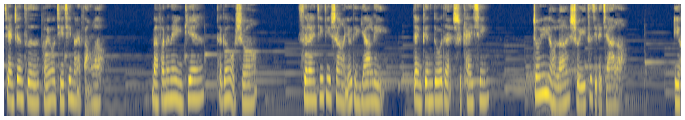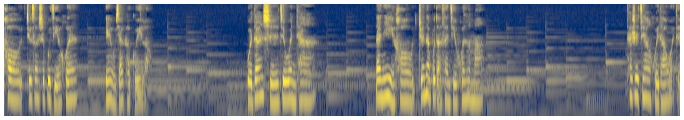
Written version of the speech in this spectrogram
前阵子朋友琪琪买房了，买房的那一天，他跟我说。虽然经济上有点压力，但更多的是开心，终于有了属于自己的家了。以后就算是不结婚，也有家可归了。我当时就问他：“那你以后真的不打算结婚了吗？”他是这样回答我的：“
